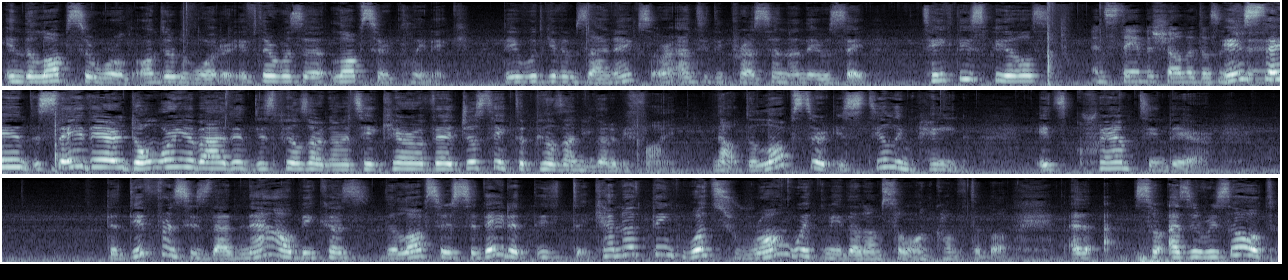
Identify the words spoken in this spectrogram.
in the lobster world under the water, if there was a lobster clinic, they would give him Xanax or antidepressant and they would say, take these pills. And stay in the shell that doesn't and stay, stay there. Don't worry about it. These pills are going to take care of it. Just take the pills and you're going to be fine. Now the lobster is still in pain. It's cramped in there. The difference is that now because the lobster is sedated it cannot think what's wrong with me that i'm so uncomfortable. And uh, so as a result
